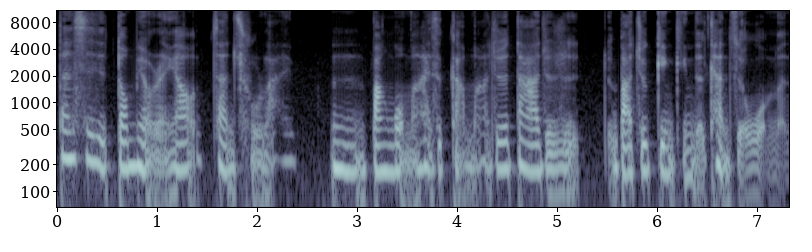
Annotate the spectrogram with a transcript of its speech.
但是都没有人要站出来，嗯，帮我们还是干嘛？就是大家就是把就紧紧的看着我们。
